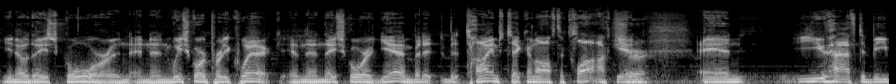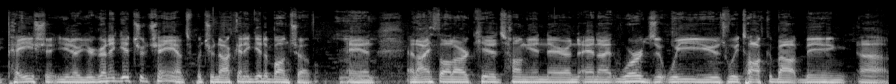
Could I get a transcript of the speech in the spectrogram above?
you know they score and and then we scored pretty quick and then they score again but it but time's ticking off the clock. Sure. and and you have to be patient. You know you're going to get your chance but you're not going to get a bunch of them and and I thought our kids hung in there and and I, words that we use we talk about being uh,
